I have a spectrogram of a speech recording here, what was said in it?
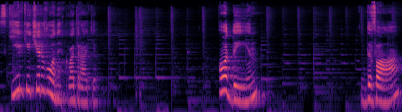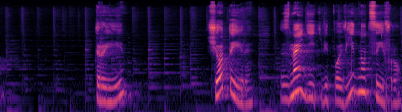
Скільки червоних квадратів? Один, два, три, чотири. Знайдіть відповідну цифру.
